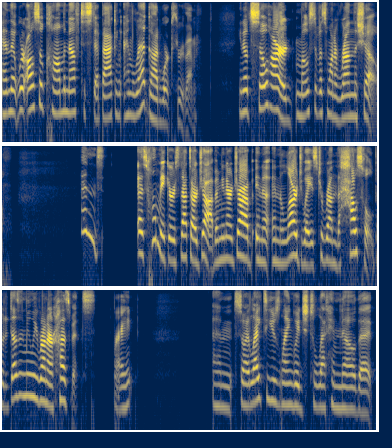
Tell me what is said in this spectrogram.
and that we're also calm enough to step back and, and let God work through them. You know, it's so hard. Most of us want to run the show. And as homemakers, that's our job. I mean, our job in a in a large way is to run the household, but it doesn't mean we run our husbands, right? And so I like to use language to let him know that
